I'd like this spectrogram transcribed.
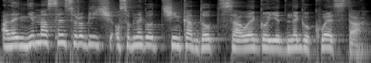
Ale nie ma sensu robić osobnego odcinka do całego jednego questa.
